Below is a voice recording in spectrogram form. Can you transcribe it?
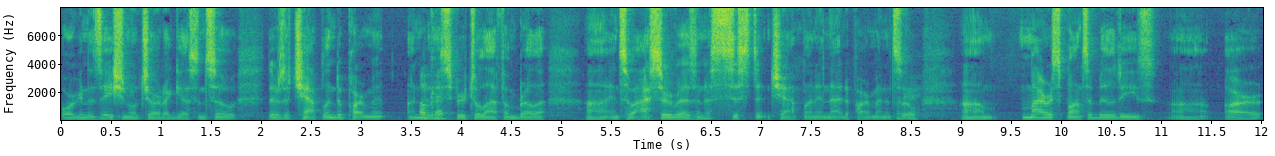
organizational chart, I guess. And so there's a chaplain department under Okay. the spiritual life umbrella. Uh, and so I serve as an assistant chaplain in that department. And so Okay. um, my responsibilities uh, are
